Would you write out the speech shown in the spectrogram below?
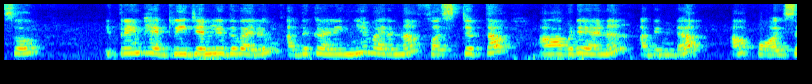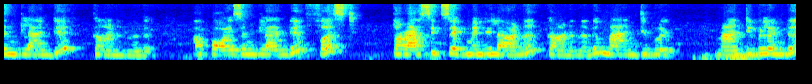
So ഇത്രയും ഹെഡ് റീജിയനിൽ ഇത് വരും. അത് കഴിഞ്ഞ് വരുന്ന ഫസ്റ്റത്തെ അവിടെയാണ് അതിന്റെ ആ പോയിസൺ ഗ്ലാൻഡ് കാണുന്നത്. ആ പോയിസൺ ഗ്ലാൻഡ് ഫസ്റ്റ് തൊറാസിക് സെഗ്മെന്റിലാണ് കാണുന്നത്. മാൻഡിബിൾ മാൻഡിബിൾ ഉണ്ട്.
